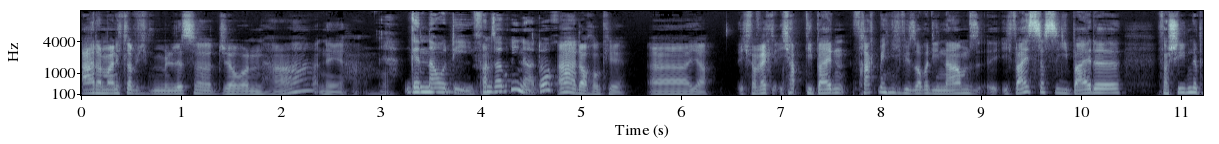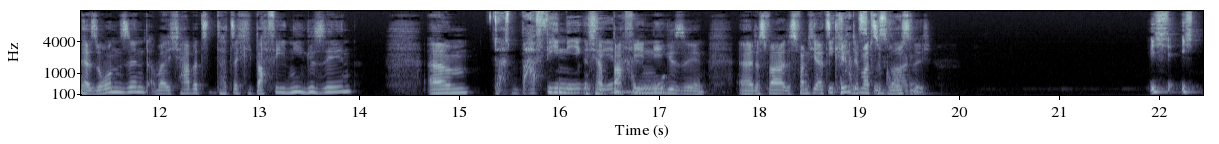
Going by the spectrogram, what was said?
ah, da meine ich, glaube ich, Melissa Joan H. Nee, H. Genau die von Sabrina, doch. Ah, doch, okay. Äh, ja. Ich verwechsel, ich habe die beiden, frag mich nicht, wieso, aber die Namen, ich weiß, dass sie beide verschiedene Personen sind, aber ich habe tatsächlich Buffy nie gesehen. Ähm, Du hast Buffy nie ich gesehen. habe Buffy Hallo? nie gesehen. Äh, das war, das fand ich als Wie Kind immer zu gruselig. Ich, ich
